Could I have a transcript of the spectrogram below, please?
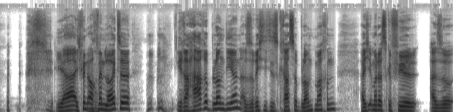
Ja, ich finde auch, wenn Leute ihre Haare blondieren, also richtig dieses krasse Blond machen, habe ich immer das Gefühl, also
